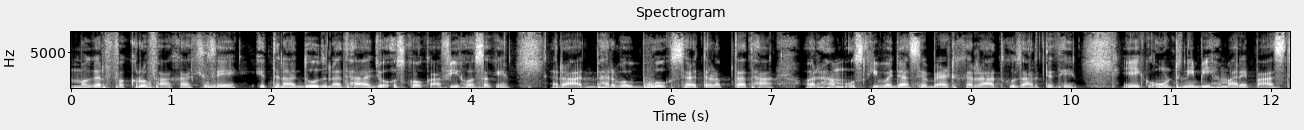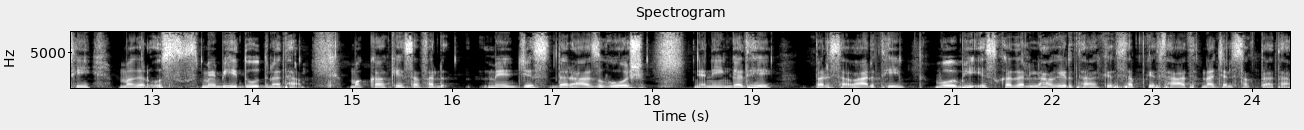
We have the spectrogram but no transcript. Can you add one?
مگر فقر و فاقہ سے اتنا دودھ نہ تھا جو اس کو کافی ہو سکے۔ رات بھر وہ بھوک سے تڑپتا تھا اور ہم اس کی وجہ سے بیٹھ کر رات گزارتے تھے۔ ایک اونٹنی بھی ہمارے پاس تھی، مگر اس میں بھی دودھ نہ تھا۔ مکہ کے سفر میں جس دراز گوش یعنی گدھے پر سوار تھی، وہ بھی اس قدر لاغر تھا کہ سب کے ساتھ نہ چل سکتا تھا۔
